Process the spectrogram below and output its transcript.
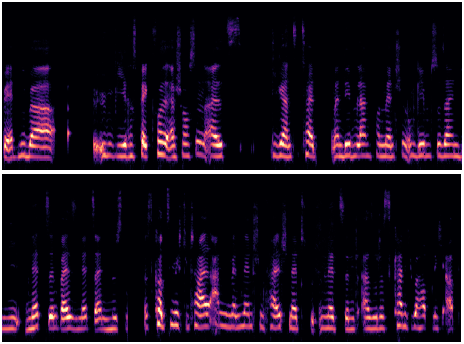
werde lieber irgendwie respektvoll erschossen, als die ganze Zeit mein Leben lang von Menschen umgeben zu sein, die nett sind, weil sie nett sein müssen. Es kotzt mich total an, wenn Menschen falsch nett, nett sind. Also das kann ich überhaupt nicht ab.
